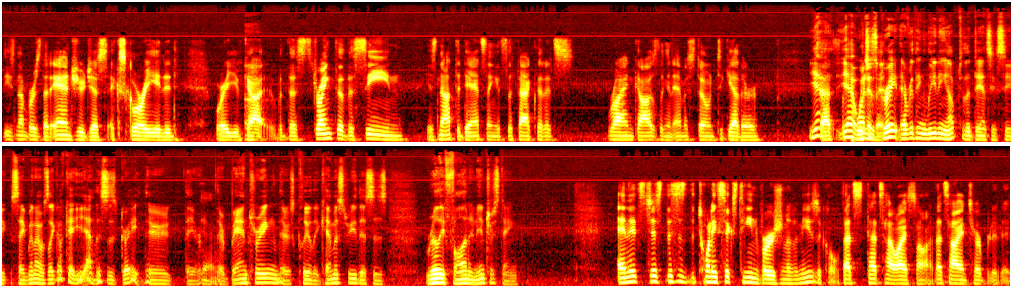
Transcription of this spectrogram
these numbers that Andrew just excoriated, where you've Uh. got the strength of the scene is not the dancing, it's the fact that it's Ryan Gosling and Emma Stone together. Yeah, yeah, which is great. Everything leading up to the dancing se- segment, I was like, okay, yeah, this is great. They're they're Yeah. they're bantering. There's clearly chemistry. This is really fun and interesting. and it's just this is the 2016 version of a musical. That's that's how I saw it. That's how I interpreted it.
